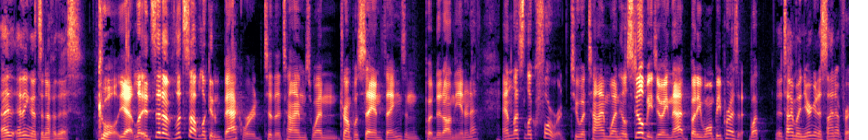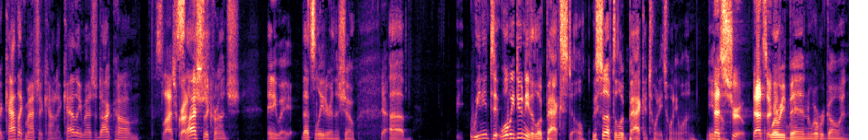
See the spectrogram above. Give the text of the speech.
I, I think that's enough of this. Cool. Yeah. Instead of let's stop looking backward to the times when Trump was saying things and putting it on the internet, and let's look forward to a time when he'll still be doing that, but he won't be president. What? The time when you're going to sign up for a Catholic Match account at CatholicMatch.com Slash crunch. slash the crunch. Anyway, that's later in the show. Yeah. Uh, we need to. Well, we do need to look back. Still, we still have to look back at 2021. You That's know, true. That's a where we've point. been, where we're going.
